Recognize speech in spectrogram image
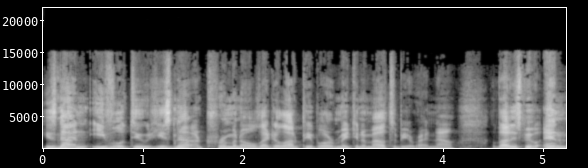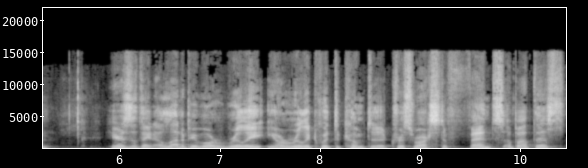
he's not an evil dude. He's not a criminal like a lot of people are making him out to be right now. A lot of these people and here's the thing, a lot of people are really are really quick to come to Chris Rock's defense about this.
